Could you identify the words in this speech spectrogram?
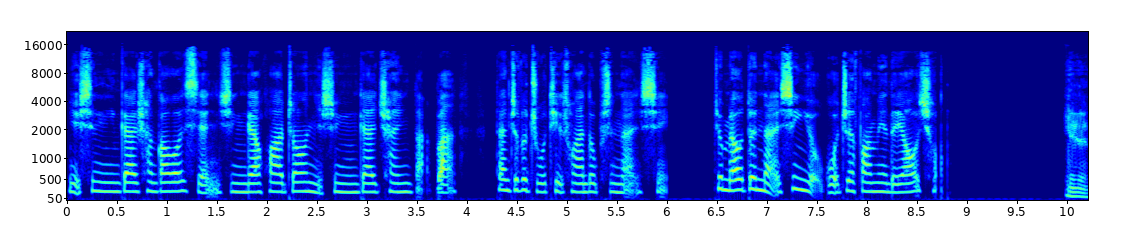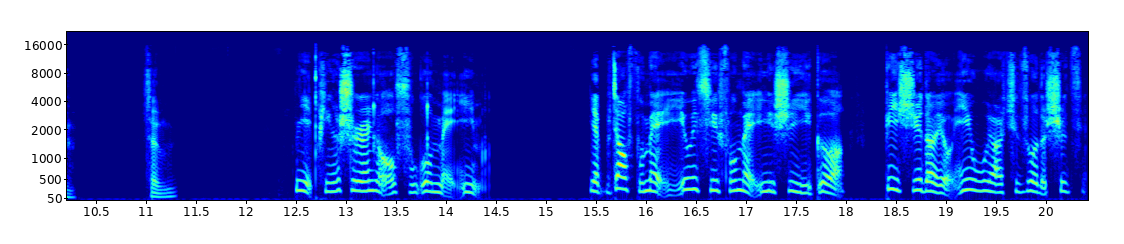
女性应该穿高跟鞋，女性应该化妆，女性应该穿衣打扮，但这个主体从来都不是男性，就没有对男性有过这方面的要求。嗯，怎么？你平时有服过美役吗？也不叫服美役，因为其实服美役是一个必须的、有义务要去做的事情。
